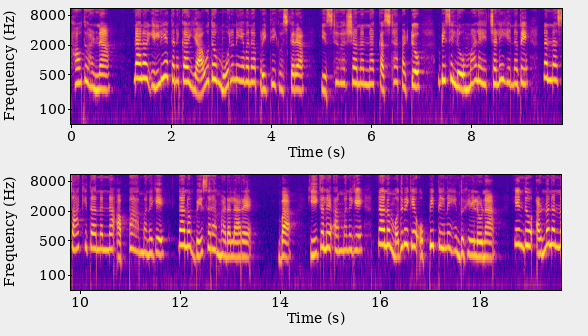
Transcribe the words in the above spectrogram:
ಹೌದು ಅಣ್ಣ, ನಾನು ಇಲ್ಲಿಯ ತನಕ ಯಾವುದೋ ಮೂರನೆಯವನ ಪ್ರೀತಿಗೋಸ್ಕರ ಇಷ್ಟು ವರ್ಷ ನನ್ನ ಕಷ್ಟಪಟ್ಟು ಬಿಸಿಲು, ಮಳೆ, ಚಳಿ ಎನ್ನದೆ ನನ್ನ ಸಾಕಿದ ನನ್ನ ಅಪ್ಪ ಅಮ್ಮನಿಗೆ ನಾನು ಬೇಸರ ಮಾಡಲಾರೆ. ಬಾ ಈಗಲೇ ಅಮ್ಮನಿಗೆ ನಾನು ಮದುವೆಗೆ ಒಪ್ಪಿದ್ದೇನೆ ಎಂದು ಹೇಳೋಣ ಎಂದು ಅಣ್ಣನನ್ನ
